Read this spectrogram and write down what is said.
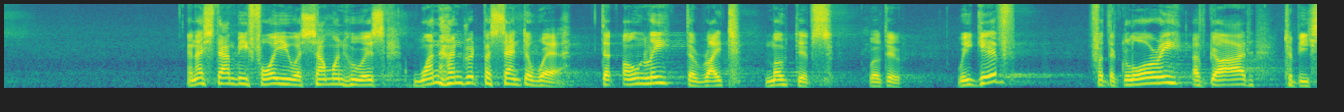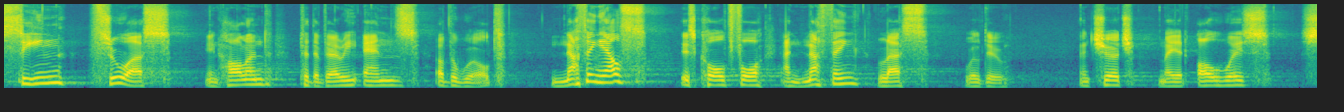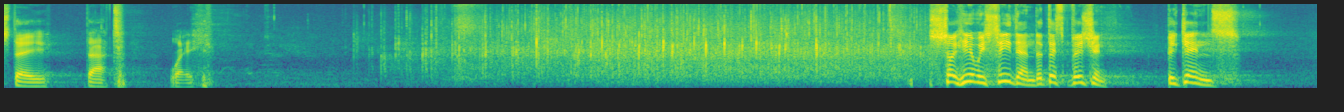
And I stand before you as someone who is 100% aware that only the right motives will do. We give for the glory of God to be seen through us in Holland to the very ends of the world. Nothing else is called for, and nothing less will do. And, church, may it always stay that way. So here we see then that this vision begins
